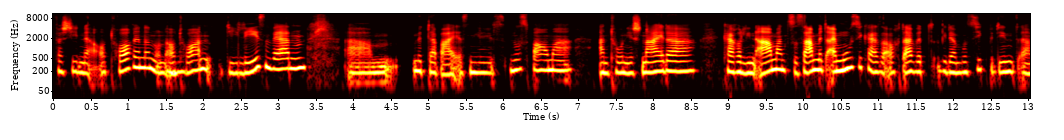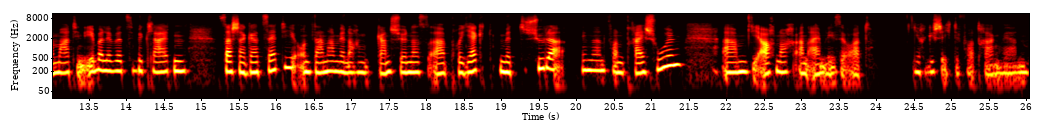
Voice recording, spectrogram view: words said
verschiedene Autorinnen und mhm. Autoren, die lesen werden. Ähm, mit dabei ist Nils Nussbaumer, Antonie Schneider, Caroline Amann zusammen mit einem Musiker, also auch da wird wieder Musik bedient. Äh, Martin Eberle wird sie begleiten, Sascha Gazzetti und dann haben wir noch ein ganz schönes äh, Projekt mit Schüler KindergärtnerInnen von drei Schulen, ähm, die auch noch an einem Leseort ihre Geschichte vortragen werden.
